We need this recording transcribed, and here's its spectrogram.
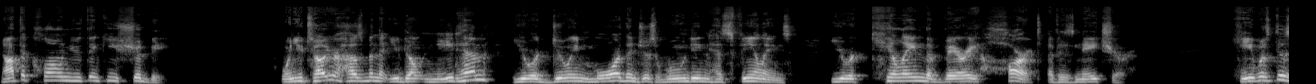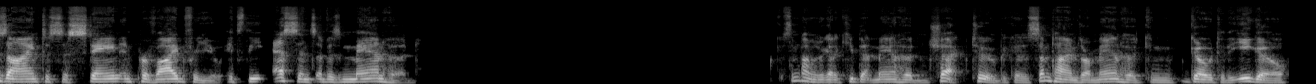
not the clone you think he should be. When you tell your husband that you don't need him, you are doing more than just wounding his feelings. You are killing the very heart of his nature. He was designed to sustain and provide for you. It's the essence of his manhood. Sometimes we got to keep that manhood in check too, because sometimes our manhood can go to the ego,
